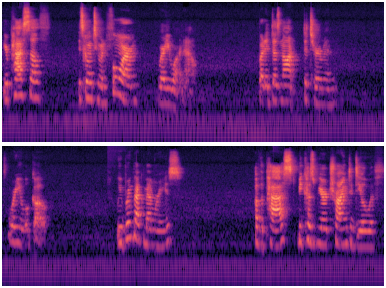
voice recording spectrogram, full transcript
Your past self is going to inform where you are now, but it does not determine where you will go. We bring back memories of the past because we are trying to deal with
